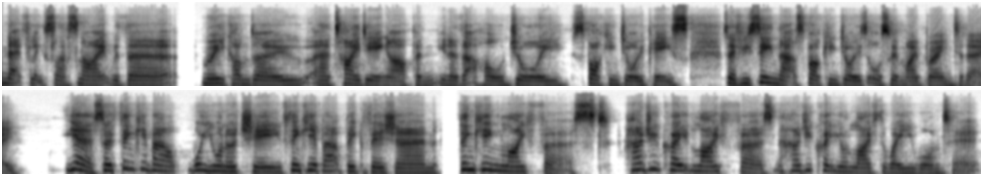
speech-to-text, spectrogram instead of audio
Netflix last night with the Marie Kondo uh, tidying up and you know that whole joy, sparking joy piece. So if you've seen that, sparking joy is also in my brain today yeah, so thinking about what you want to achieve, thinking about big vision, thinking life first. How do you create life first? And how do you create your life the way you want it?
